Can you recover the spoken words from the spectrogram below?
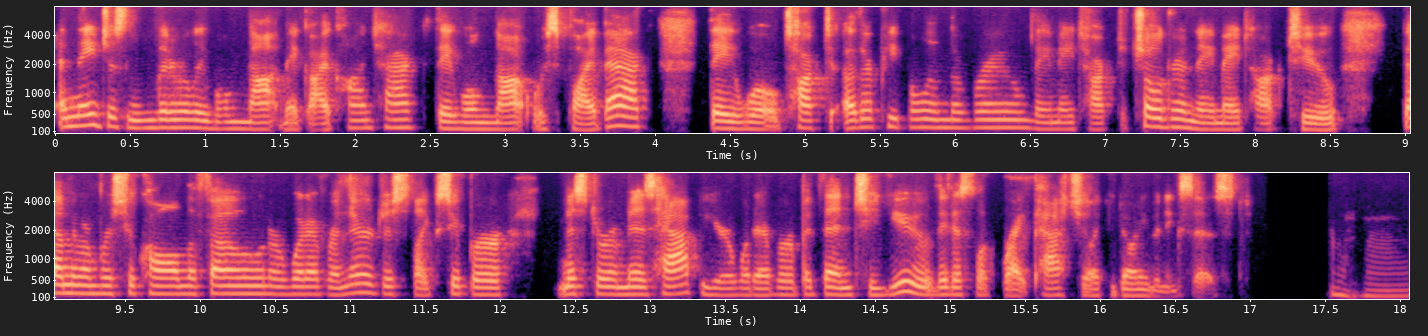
and they just literally will not make eye contact. They will not reply back. They will talk to other people in the room. They may talk to children. They may talk to family members who call on the phone or whatever. And they're just like super Mr. or Ms. Happy or whatever. But then to you, they just look right past you like you don't even exist. Mm-hmm.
